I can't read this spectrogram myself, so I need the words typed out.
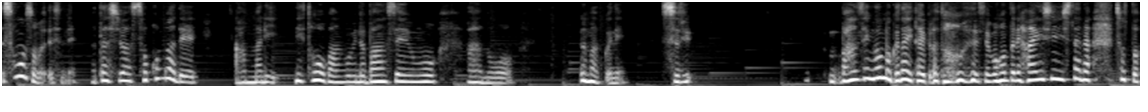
そもそもですね私はそこまであんまり、ね、当番組の番宣をあのうまくねする番宣がうまくないタイプだと思うんですよ。もう本当に配信したら、ちょっと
